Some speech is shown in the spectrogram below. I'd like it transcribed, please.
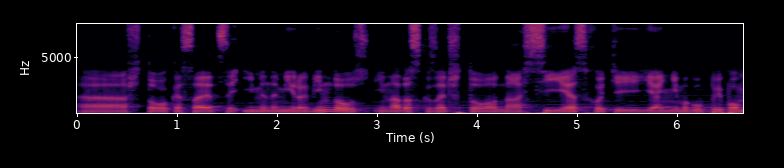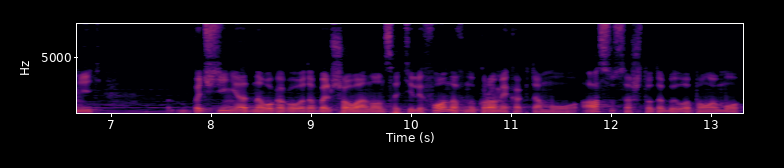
э, что касается именно мира Windows, и надо сказать, что на CES, хоть и я не могу припомнить почти ни одного какого-то большого анонса телефонов, ну, кроме как там у Asus что-то было, по-моему,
